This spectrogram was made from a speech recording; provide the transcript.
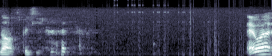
Non, c'est pas ici. Et eh ouais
